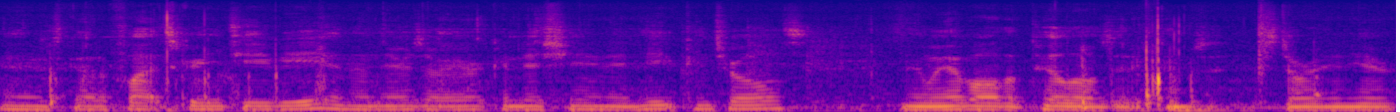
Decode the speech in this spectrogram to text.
And it's got a flat screen TV and then there's our air conditioning and heat controls. And then we have all the pillows that it comes stored in here.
